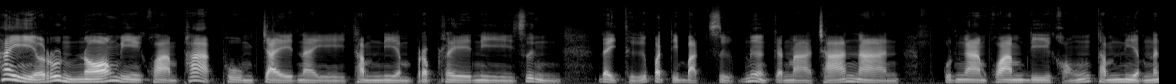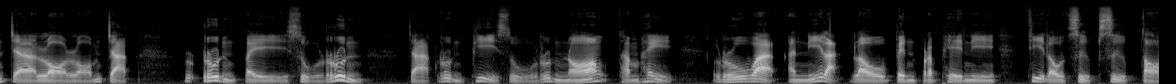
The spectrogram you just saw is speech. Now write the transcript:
ให้รุ่นน้องมีความภาคภูมิใจในธรรมเนียมประเพณี ซึ่งได้ถือปฏิบัติสืบเนื่องกันมาช้านาน คุณงามความดีของธรรมเนียมนั้นจะหล่อหลอมจากรุ่นไปสู่รุ่น จากรุ่นพี่สู่รุ่นน้องทำให้ รู้ว่าอันนี้ละ่ะเราเป็นประเพณีที่เราสืบสืบต่อ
